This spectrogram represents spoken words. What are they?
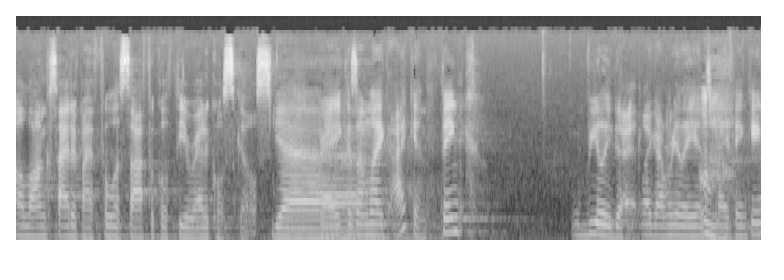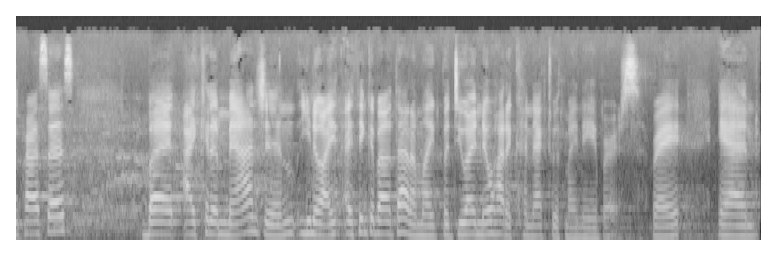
alongside of my philosophical, theoretical skills? Yeah. Right? Because I'm like, I can think really good. Like, I'm really into my thinking process. But I can imagine, you know, I, I think about that. I'm like, but do I know how to connect with my neighbors, right? And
